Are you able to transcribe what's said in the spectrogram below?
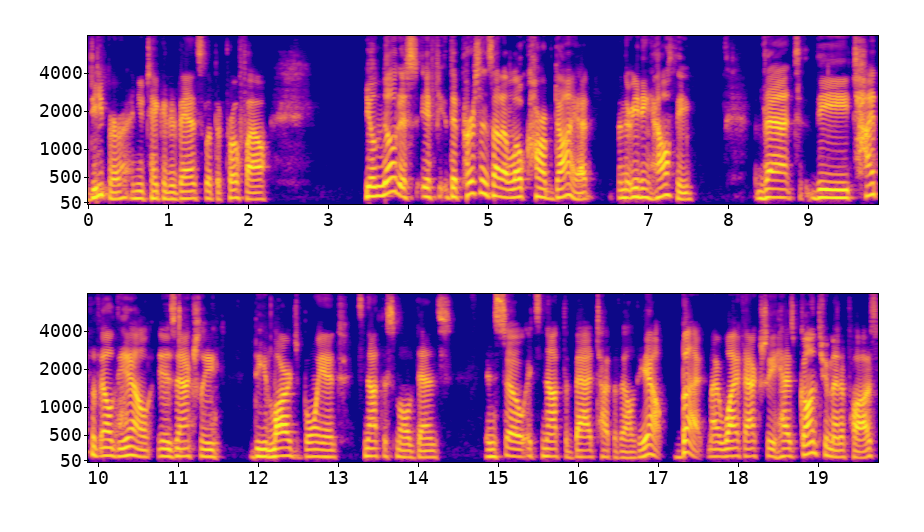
deeper and you take an advanced lipid profile, you'll notice if the person's on a low carb diet and they're eating healthy, that the type of LDL is actually the large buoyant, it's not the small dense, and so it's not the bad type of LDL. But my wife actually has gone through menopause,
